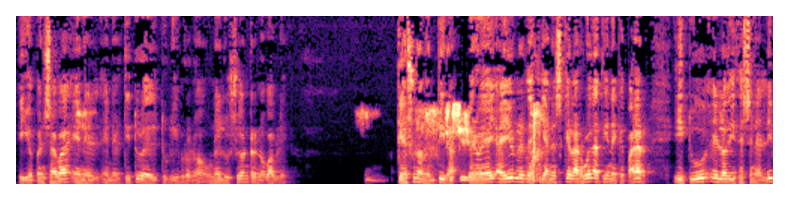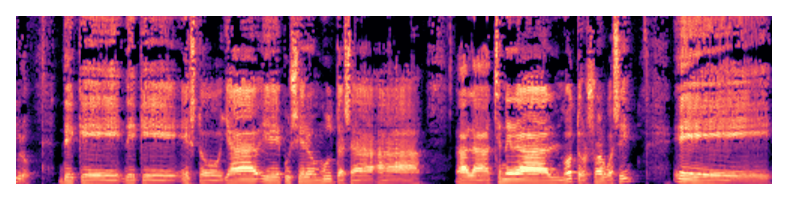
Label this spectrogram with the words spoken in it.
Y yo pensaba en el, en el título de tu libro, ¿no? Una ilusión renovable. Que es una mentira, pero a, ellos les decían es que la rueda tiene que parar. Y tú eh, lo dices en el libro, de que, de que esto ya eh, pusieron multas a, a, a la General Motors o algo así, eh,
